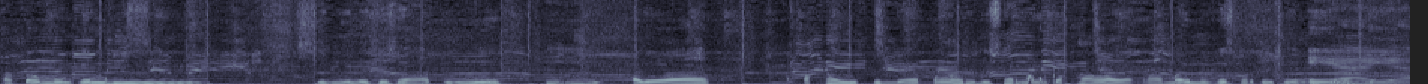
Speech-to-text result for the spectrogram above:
atau mungkin di Indonesia saat ini Mm-mm. ada apakah lu punya pengaruh besar nih untuk halayak ramai mungkin seperti itu ya Iya sih? iya.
